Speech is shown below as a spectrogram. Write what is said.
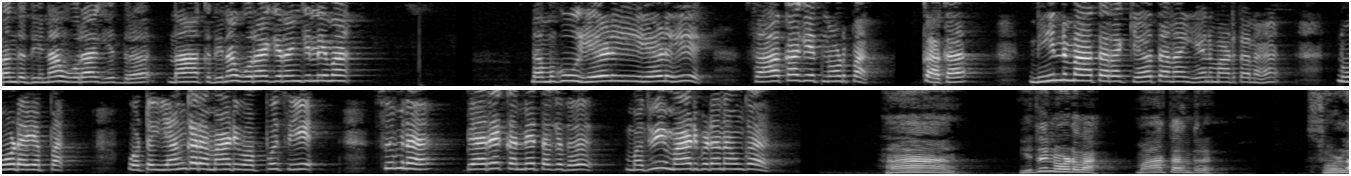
ಒಂದು ದಿನ ಊರಾಗಿದ್ರ ನಾಲ್ಕು ದಿನ ಊರಾಗಿರಂಗಿಲ್ಲ ನಮಗೂ ಹೇಳಿ ಹೇಳಿ ಸಾಕಾಗೈತ್ ನೋಡಪ್ಪ ಕಾಕ ನಿನ್ನ ಮಾತಾರ ಕೇಳ್ತಾನ ಏನ್ ಮಾಡ್ತಾನ? ನೋಡಯ್ಯಪ್ಪ ಒಟ್ಟು ಹೆಂಗಾರ ಮಾಡಿ ಒಪ್ಪಿಸಿ. ಸುಮ್ಮನೆ ಬೇರೆ ಕನ್ನೆ ತೆಗೆದು ಮದ್ವಿ ಮಾಡಿಬಿಡೋಣ ಅವಂಗ. ಹಾ ಇದು ನೋಡುವ ಮಾತಂದ್ರ. ಸುಳ್ಳ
